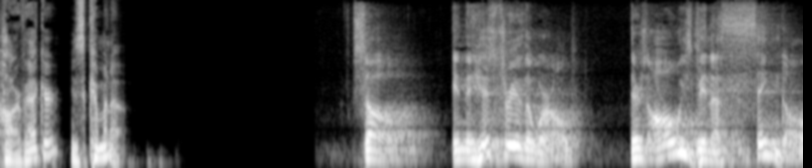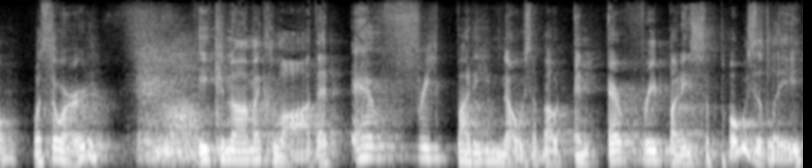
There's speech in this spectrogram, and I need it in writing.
Harv Eker is coming up. So, in the history of the world, there's always been a single, what's the word? Economic law that everybody knows about and everybody supposedly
